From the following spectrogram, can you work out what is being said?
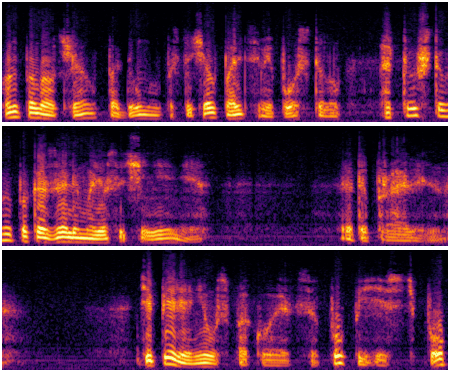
Он помолчал, подумал, постучал пальцами по столу. А то, что вы показали мое сочинение, это правильно. Теперь они успокоятся. Поп есть поп,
